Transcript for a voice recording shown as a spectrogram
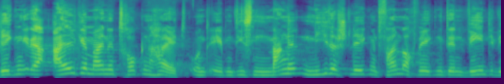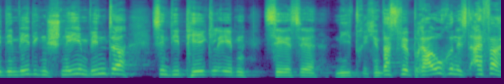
Wegen der allgemeinen Trockenheit und eben diesen mangelnden Niederschlägen und vor allem auch wegen dem wenigen Schnee im Winter sind die Pegel eben sehr, sehr niedrig. Und was wir brauchen, ist einfach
